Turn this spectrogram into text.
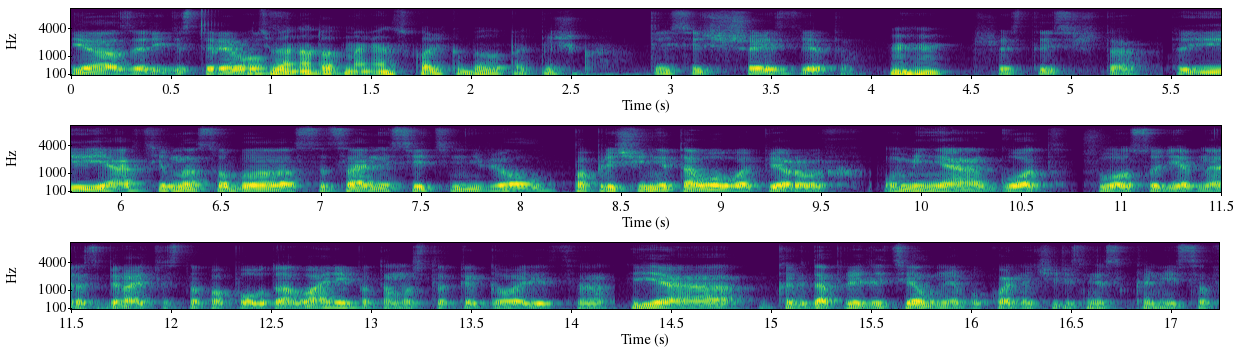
Я зарегистрировался. У тебя на тот момент сколько было подписчиков? Тысяч шесть где-то. Шесть тысяч, да. И я активно особо социальные сети не вел. По причине того, во-первых, у меня год шло судебное разбирательство по поводу аварии, потому что, как говорится, я, когда прилетел, у меня буквально через несколько месяцев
